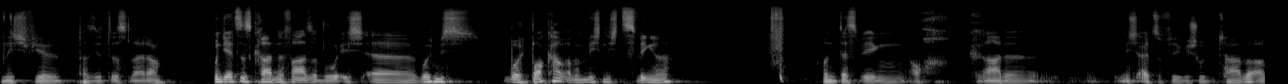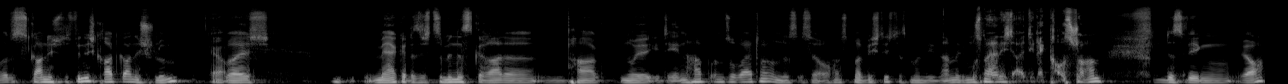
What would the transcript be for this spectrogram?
nicht viel passiert ist, leider. Und jetzt ist gerade eine Phase, wo ich, äh, wo ich mich, wo ich Bock habe, aber mich nicht zwinge. Und deswegen auch gerade nicht allzu viel geshootet habe. Aber das ist gar nicht, das finde ich gerade gar nicht schlimm, ja. weil ich merke, dass ich zumindest gerade ein paar neue Ideen habe und so weiter. Und das ist ja auch erstmal wichtig, dass man die sammelt. Die muss man ja nicht direkt rausschauen. Deswegen, ja,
